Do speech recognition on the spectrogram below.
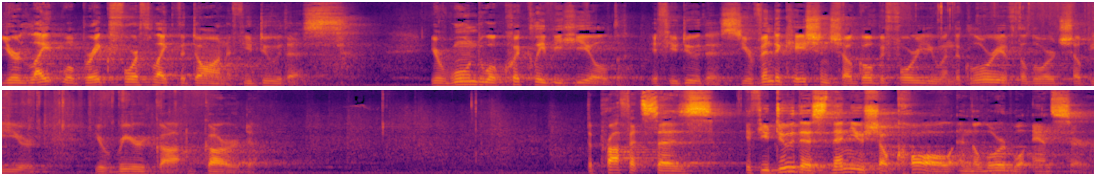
Your light will break forth like the dawn if you do this. Your wound will quickly be healed if you do this. Your vindication shall go before you, and the glory of the Lord shall be your, your rear guard. The prophet says, If you do this, then you shall call, and the Lord will answer.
